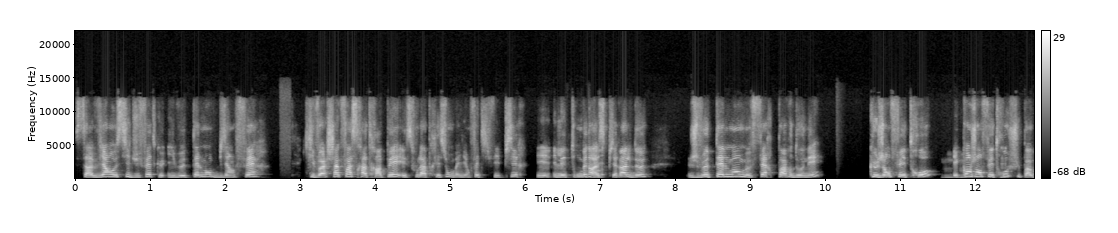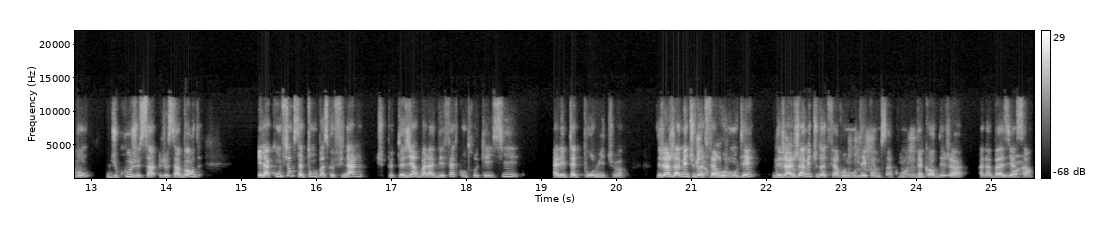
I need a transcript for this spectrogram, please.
ça vient aussi du fait qu'il veut tellement bien faire qu'il va à chaque fois se rattraper et sous la pression, ben, en fait, il fait pire. Et il est tombé dans la spirale de je veux tellement me faire pardonner que j'en fais trop. Et Mhm. quand j'en fais trop, je suis pas bon. Du coup, je saborde. Et la confiance, elle tombe parce qu'au final, tu peux te dire, bah, la défaite contre Casey, elle est peut-être pour lui, tu vois. Déjà, jamais tu dois te faire remonter. Déjà, Ouais. jamais tu dois te faire remonter fou, comme ça. de Quand on est d'accord, déjà, à la base, il y a Ouais. ça.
